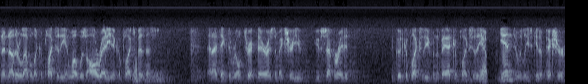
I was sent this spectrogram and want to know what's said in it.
another level of complexity in what was already a complex business. And I think the real trick there is to make sure you've you've separated the good complexity from the bad complexity, yep. again to at least get a picture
